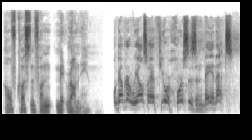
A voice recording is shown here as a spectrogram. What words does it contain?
auf Kosten von Mitt Romney. Well, Governor, we also have fewer horses and bayonets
